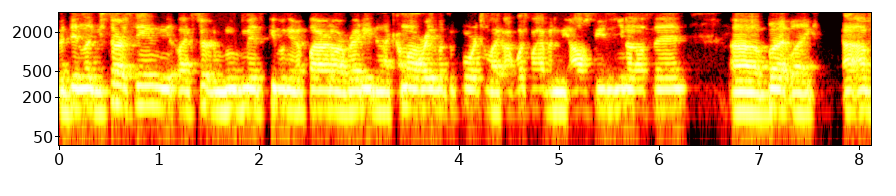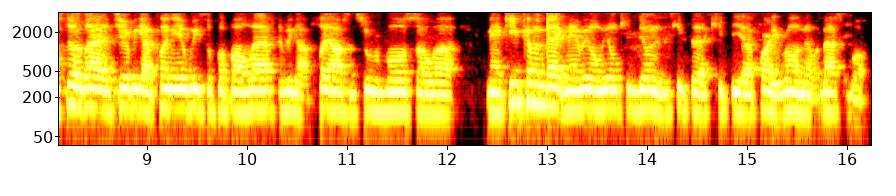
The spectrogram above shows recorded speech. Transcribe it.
but then like you start seeing like certain movements, people getting fired already. Then like I'm already looking forward to like what's gonna happen in the off season. You know what I'm saying? Uh, but like I, I'm still glad it's here. We got plenty of weeks of football left, and we got playoffs and Super Bowl. So uh, man, keep coming back, man. We don't we gonna keep doing this and keep the keep the uh, party rolling man with basketball.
